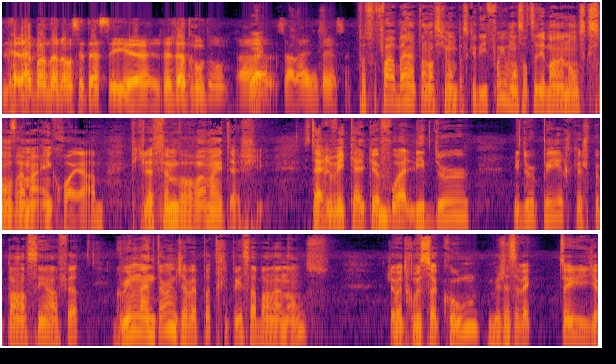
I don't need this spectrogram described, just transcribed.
la bande annonce est assez, euh, je la trouve drôle. Ça a l'air- intéressant. Parce qu'il faut faire bien attention, parce que des fois, ils vont sortir des bandes annonces qui sont vraiment incroyables, puis que le film va vraiment être à chier. C'est arrivé quelques fois. Les deux, les deux pires que je peux penser, en fait. Green Lantern, j'avais pas trippé sa bande annonce. J'avais trouvé ça cool, mais je savais que, tu sais,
